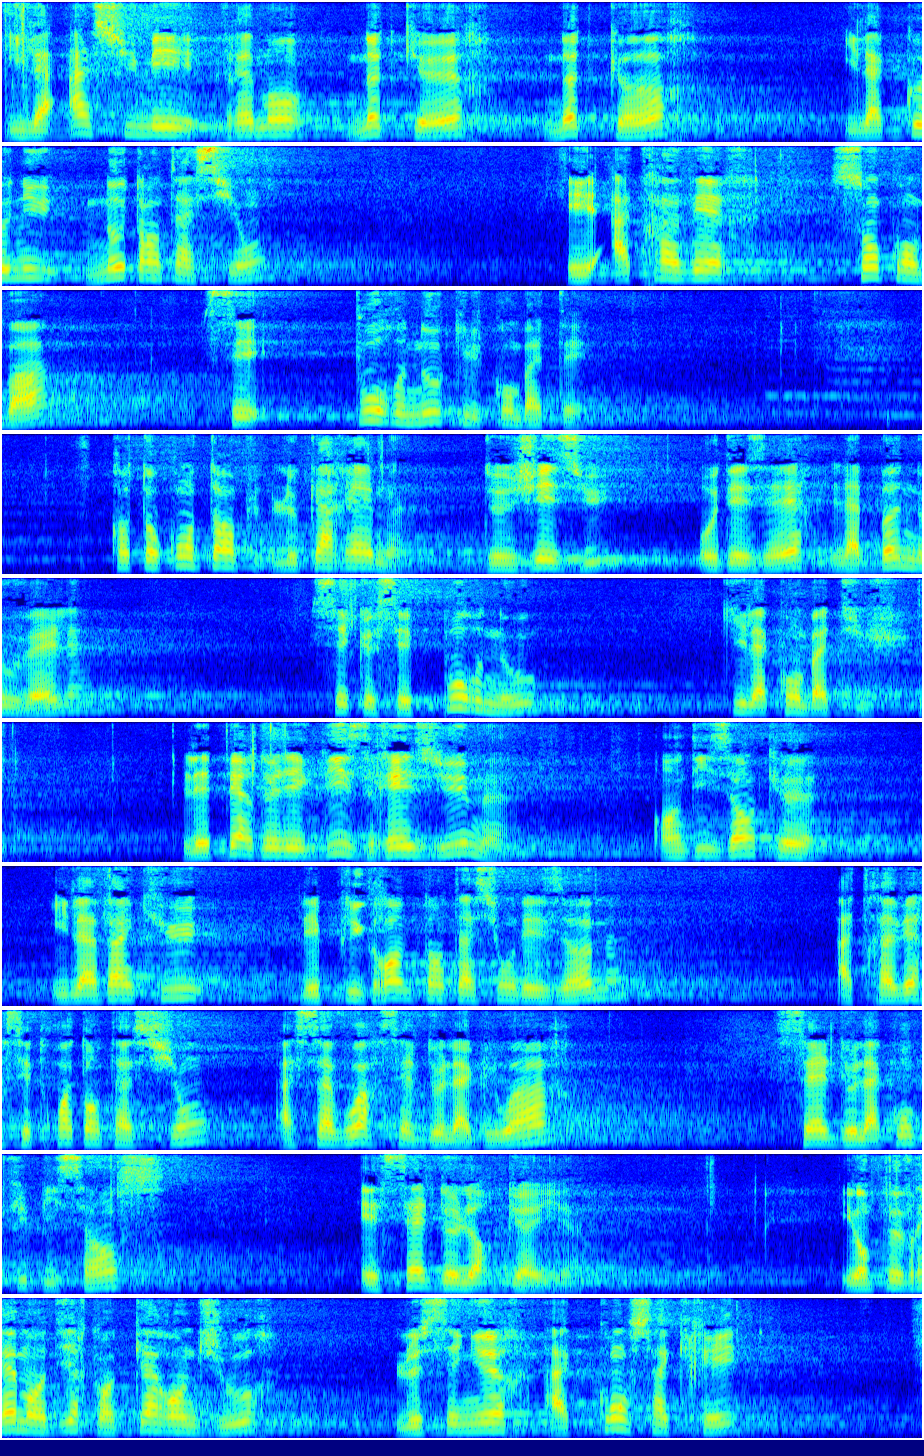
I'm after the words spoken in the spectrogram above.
Il a assumé vraiment notre cœur, notre corps, il a connu nos tentations et à travers son combat, c'est pour nous qu'il combattait. Quand on contemple le carême de Jésus au désert, la bonne nouvelle, c'est que c'est pour nous qu'il a combattu. Les pères de l'Église résument en disant que il a vaincu les plus grandes tentations des hommes à travers ces trois tentations, à savoir celle de la gloire, celle de la concupiscence et celle de l'orgueil. Et on peut vraiment dire qu'en 40 jours, le Seigneur a consacré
